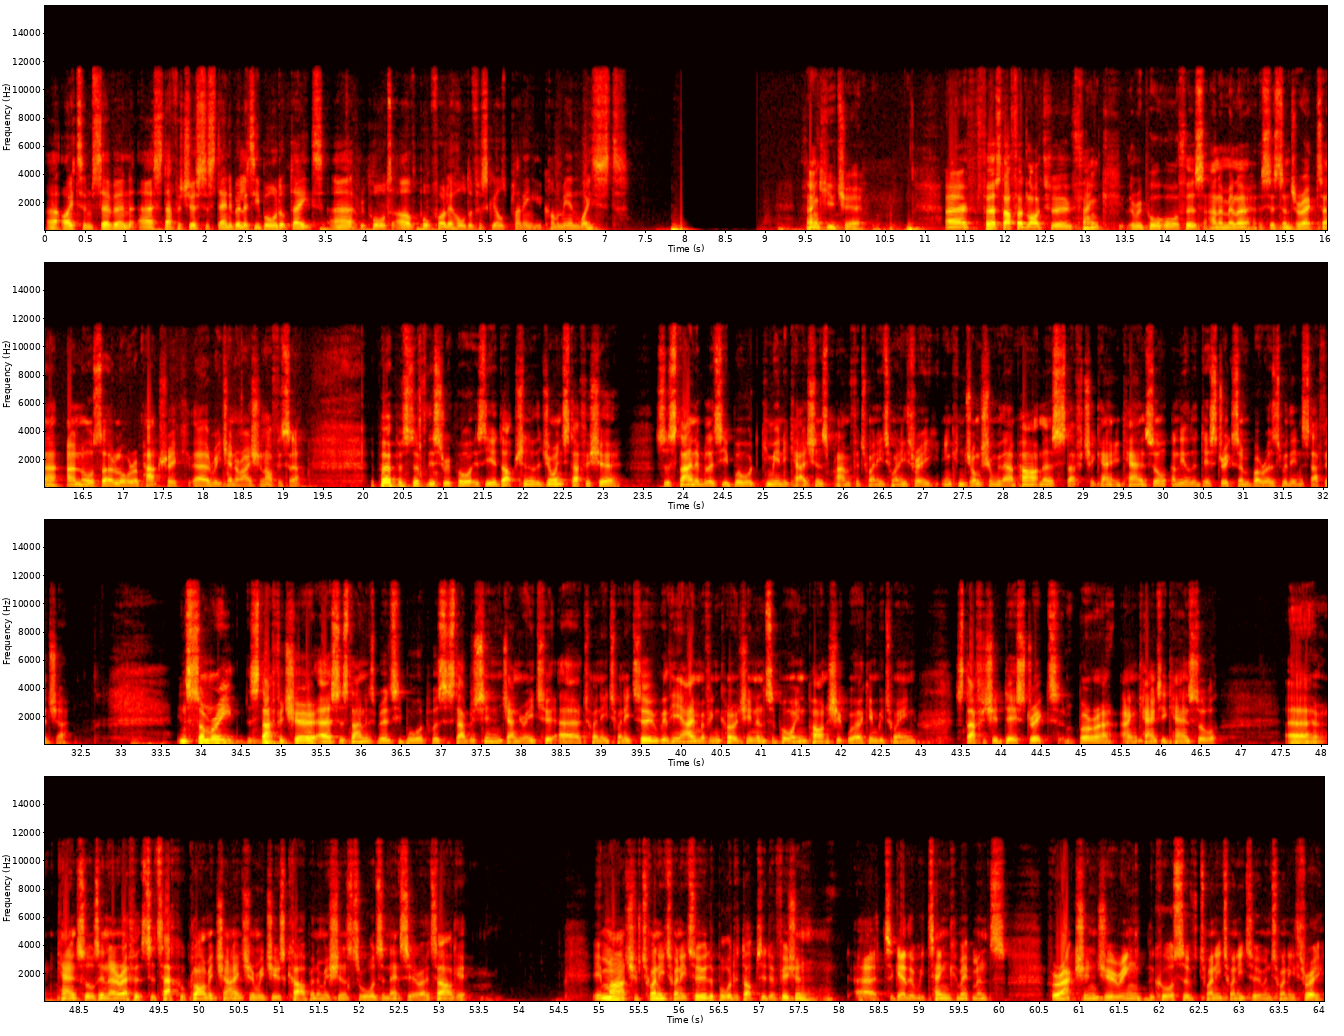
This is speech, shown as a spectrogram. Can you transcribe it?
Uh, item 7, uh, Staffordshire Sustainability Board update, uh, report of portfolio holder for skills planning, economy and waste. Thank you, Chair. Uh, first off, I'd like to thank the report authors, Anna Miller, Assistant Director, and also Laura Patrick, uh, Regeneration Officer. The purpose of this report is the adoption of the Joint Staffordshire Sustainability Board Communications Plan for 2023 in conjunction with our partners, Staffordshire County Council and the other districts and boroughs within Staffordshire. In summary, the Staffordshire uh, Sustainability Board was established in January to, uh, 2022 with the aim of encouraging and supporting partnership working between Staffordshire District, Borough and County Council uh, councils in their efforts to tackle climate change and reduce carbon emissions towards a net zero target. In March of 2022, the board adopted a vision uh, together with 10 commitments for action during the course of 2022 and 23.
